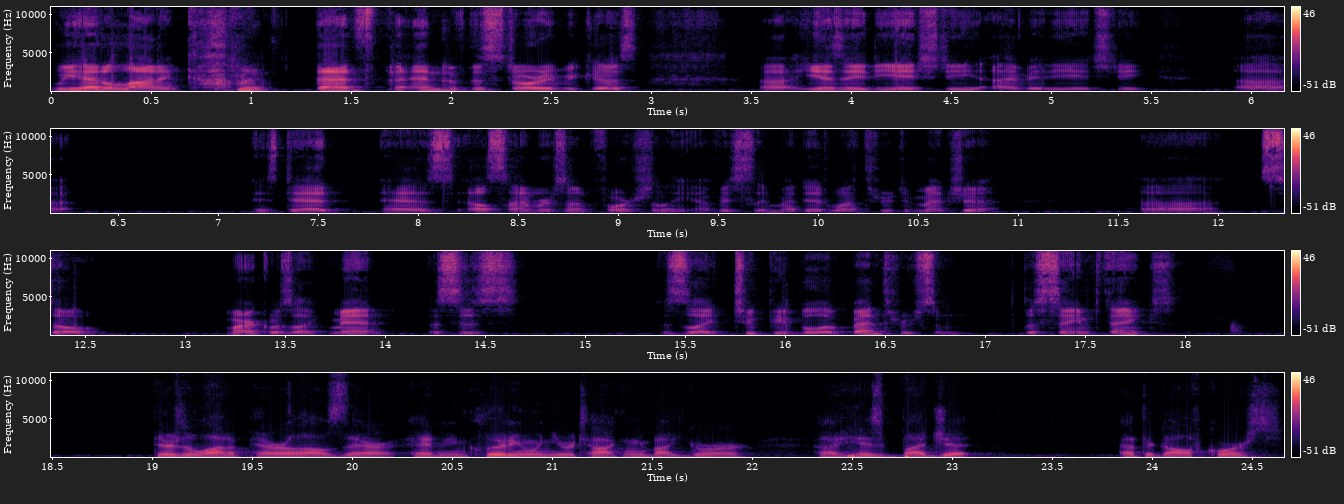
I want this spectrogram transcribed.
we had a lot in common. That's the end of the story because uh, he has ADHD. I have ADHD. Uh, his dad has Alzheimer's, unfortunately. Obviously, my dad went through dementia. Uh, so Mark was like, "Man, this is this is like two people have been through some the same things." There's a lot of parallels there, and including when you were talking about your uh, his budget at the golf course.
